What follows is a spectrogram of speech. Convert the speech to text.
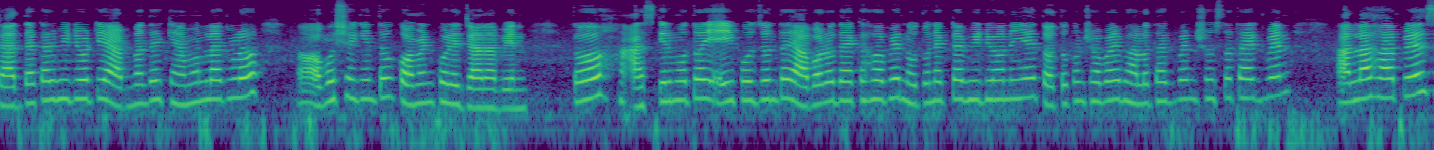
চাঁদ দেখার ভিডিওটি আপনাদের কেমন লাগল অবশ্যই কিন্তু কমেন্ট করে জানাবেন। তো আজকের মতো এই পর্যন্তই, আবারও দেখা হবে নতুন একটা ভিডিও নিয়ে। ততক্ষণ সবাই ভালো থাকবেন, সুস্থ থাকবেন। আল্লাহ হাফেজ।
